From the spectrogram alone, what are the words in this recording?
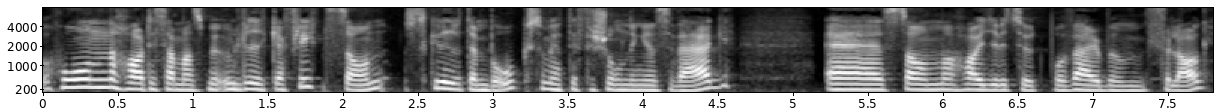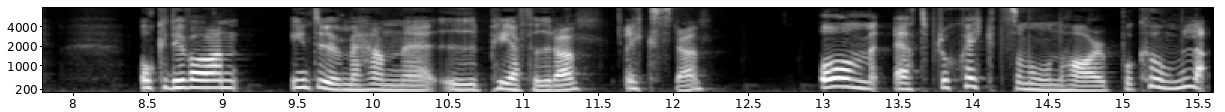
Hon har tillsammans med Ulrika Fritzson skrivit en bok som heter Försoningens väg. Eh, som har givits ut på Verbum förlag. Och det var en intervju med henne i P4 Extra om ett projekt som hon har på Kumla.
